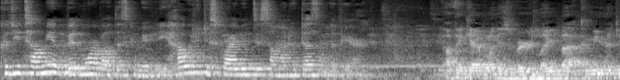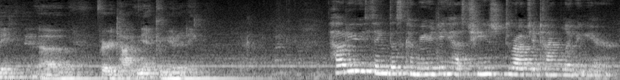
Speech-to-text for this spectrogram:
Could you tell me a bit more about this community? How would you describe it to someone who doesn't live here? I think Abilene is a very laid back community, uh, very tight knit community. How do you think this community has changed throughout your time living here?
